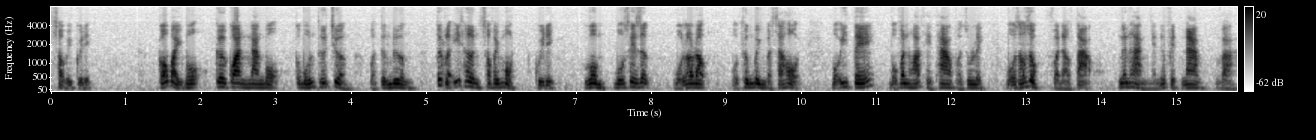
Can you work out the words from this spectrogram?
so với quy định. Có 7 bộ, cơ quan ngang bộ có 4 thứ trưởng và tương đương, tức là ít hơn so với một quy định, gồm Bộ Xây dựng, Bộ Lao động, Bộ Thương binh và Xã hội, Bộ Y tế, Bộ Văn hóa Thể thao và Du lịch, Bộ Giáo dục và Đào tạo, Ngân hàng Nhà nước Việt Nam và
